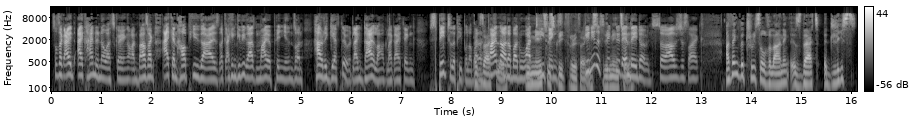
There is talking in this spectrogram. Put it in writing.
So it's like, I, I kind of know what's going on, but I was like, I can help you guys. Like, I can give you guys my opinions on how to get through it. Like dialogue. Like, I think speak to the people about it. Find out about what You need he to thinks. speak through things. You need to speak need through it and they don't. So I was just like, I think the true silver lining is that at least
